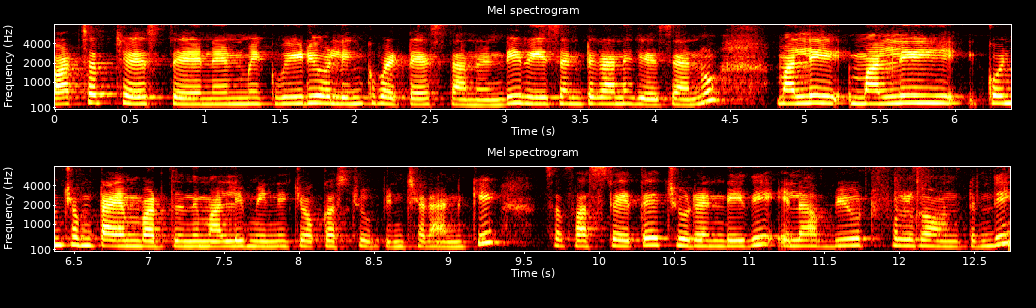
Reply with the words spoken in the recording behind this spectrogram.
వాట్సప్ వాట్సాప్ చేస్తే నేను మీకు వీడియో లింక్ పెట్టేస్తానండి. రీసెంట్గానే చేశాను. మళ్ళీ మళ్ళీ కొంచెం టైం పడుతుంది మళ్ళీ మినీ చోకస్ చూపించడానికి. సో ఫస్ట్ అయితే చూడండి ఇది ఇలా బ్యూటిఫుల్గా ఉంటుంది.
